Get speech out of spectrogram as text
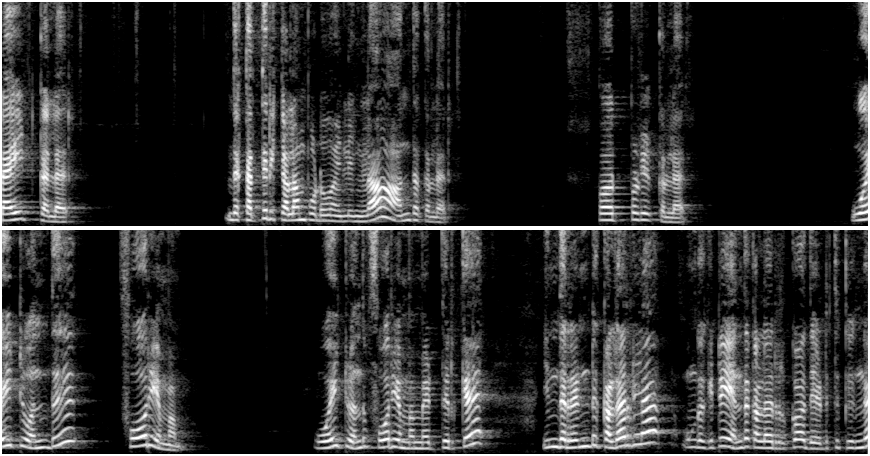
லைட் கலர் இந்த கத்திரிக்காய்லாம் போடுவோம் இல்லைங்களா? அந்த கலர் பர்பிள் கலர் ஒயிட் வந்து ஃபோர் எம்எம் ஒயிட் வந்து ஃபோர் எம்எம் எடுத்திருக்கேன். இந்த ரெண்டு கலரில் உங்ககிட்ட எந்த கலர் இருக்கோ அதை எடுத்துக்குங்க.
